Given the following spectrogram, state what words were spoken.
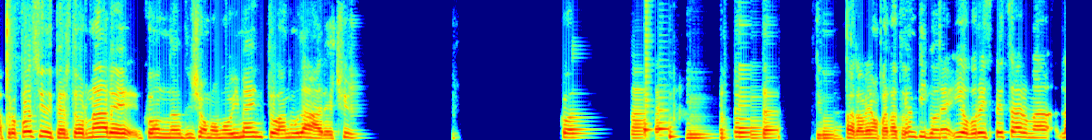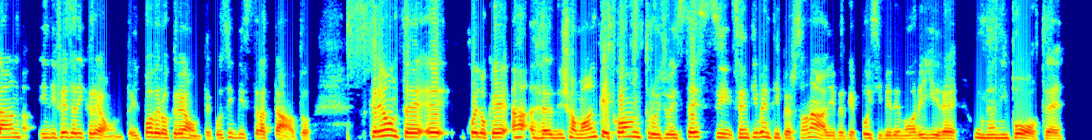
a proposito di per tornare con, diciamo, movimento anulare, abbiamo parlato di Antigone, io vorrei spezzare una lancia in difesa di Creonte, il povero Creonte, così bistrattato. Creonte è quello che ha, eh, diciamo, anche contro i suoi stessi sentimenti personali, perché poi si vede morire una nipote,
